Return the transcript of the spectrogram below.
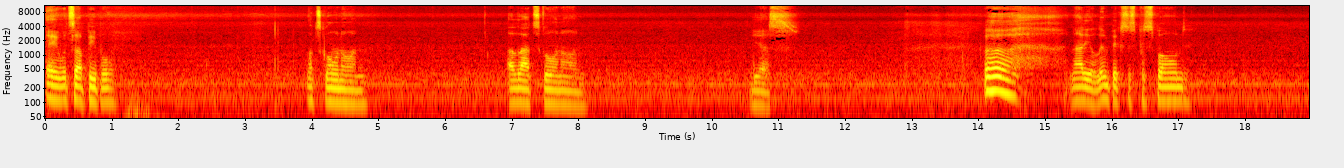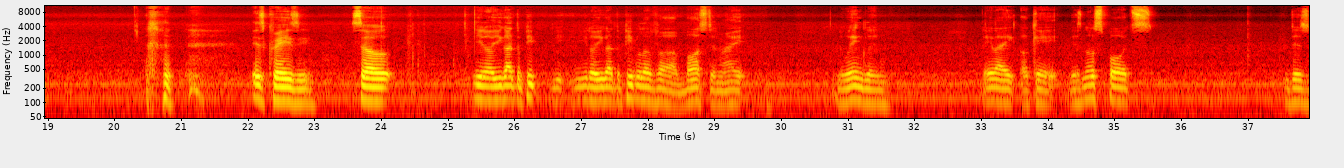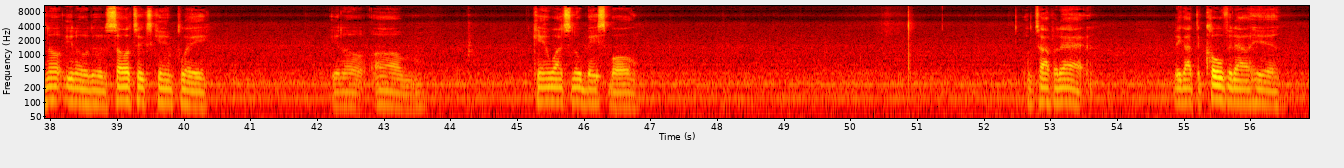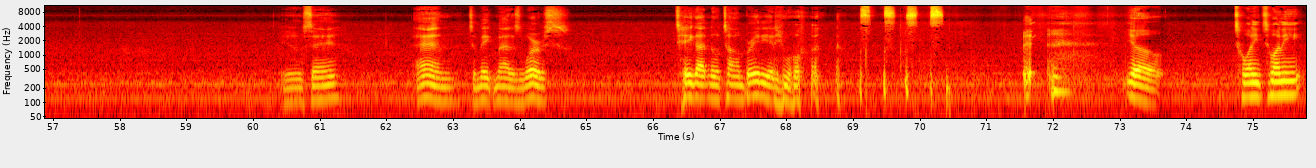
Hey, what's up, people? What's going on? A lot's going on. Yes. Uh, now the Olympics is postponed. it's crazy. So, you know, you got the people. You know, you got the people of uh, Boston, right? New England. They like, okay, there's no sports. There's no, you know, the Celtics can't play. You know, um, can't watch no baseball. On top of that, they got the COVID out here. You know what I'm saying? And to make matters worse, they got no Tom Brady anymore. Yo, 2020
